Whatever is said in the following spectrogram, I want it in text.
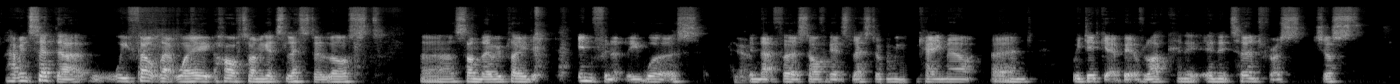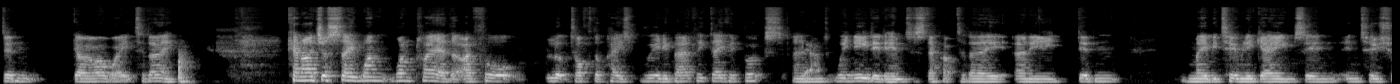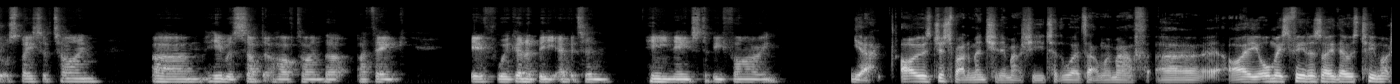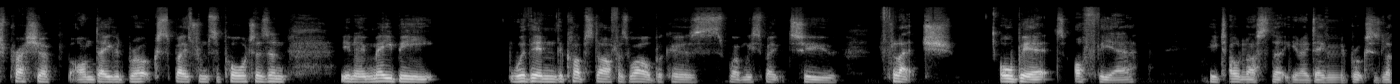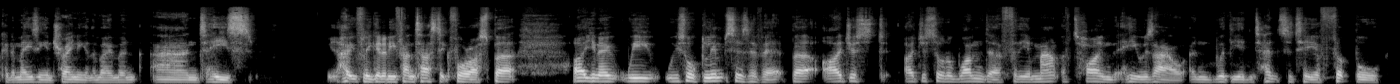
having said that, we felt that way half time against Leicester last uh, Sunday. We played infinitely worse yeah. in that first half against Leicester, and we came out and we did get a bit of luck, and it, and it turned for us. Just didn't go our way today. Can I just say one one player that I thought looked off the pace really badly, David Brooks, and yeah. we needed him to step up today, and he didn't. Maybe too many games in in too short space of time. Um, he was subbed at halftime, but I think if we're going to beat Everton, he needs to be firing. Yeah, I was just about to mention him. Actually, you took the words out of my mouth. Uh, I almost feel as though there was too much pressure on David Brooks, both from supporters and, you know, maybe within the club staff as well. Because when we spoke to Fletch, albeit off the air, he told us that you know David Brooks is looking amazing in training at the moment, and he's hopefully going to be fantastic for us. But uh, you know, we we saw glimpses of it, but I just I just sort of wonder for the amount of time that he was out and with the intensity of football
